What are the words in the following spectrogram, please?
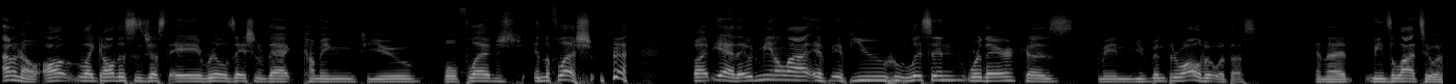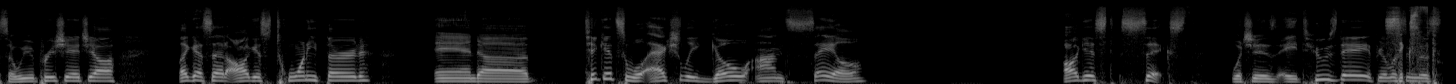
I don't know. All like all this is just a realization of that coming to you full fledged in the flesh. but yeah, that would mean a lot if if you who listen were there because I mean you've been through all of it with us, and that means a lot to us. So we appreciate y'all. Like I said, August twenty third, and uh, tickets will actually go on sale August sixth, which is a Tuesday. If you're listening to this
